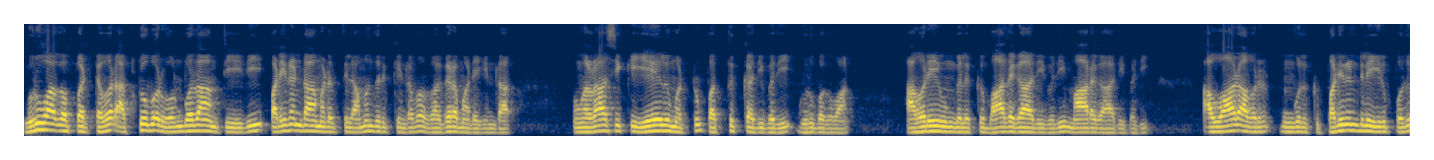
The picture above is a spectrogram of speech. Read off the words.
குருவாகப்பட்டவர் அக்டோபர் ஒன்பதாம் தேதி பனிரெண்டாம் இடத்தில் அமர்ந்திருக்கின்றவர் வக்ரம் அடைகின்றார். உங்கள் ராசிக்கு ஏழு மற்றும் பத்துக்கு அதிபதி குரு பகவான். அவரே உங்களுக்கு பாதகாதிபதி மாரகாதிபதி. அவ்வாறு அவர் உங்களுக்கு பனிரெண்டிலே இருப்பது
